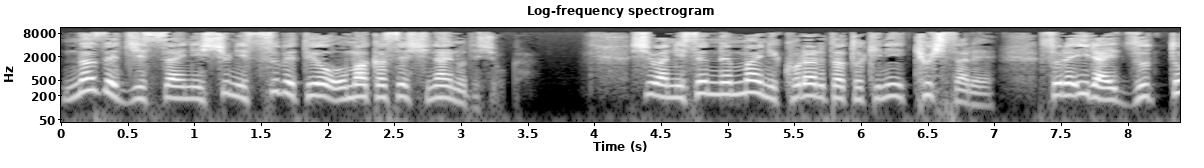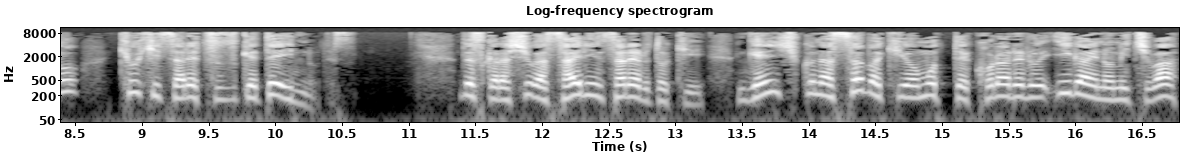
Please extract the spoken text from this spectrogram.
なぜ実際に主に全てをお任せしないのでしょうか主は2000年前に来られた時に拒否され、それ以来ずっと拒否され続けているのです。ですから主が再臨されるとき、厳粛な裁きを持って来られる以外の道は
